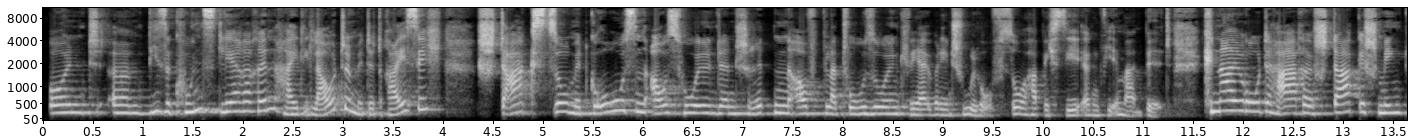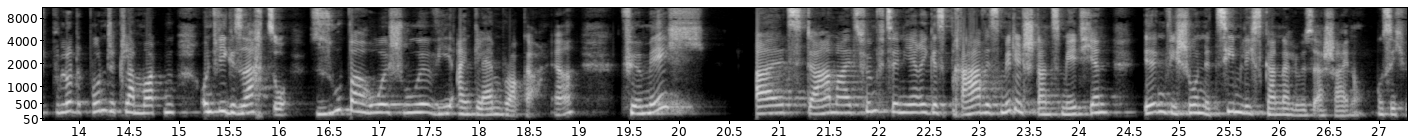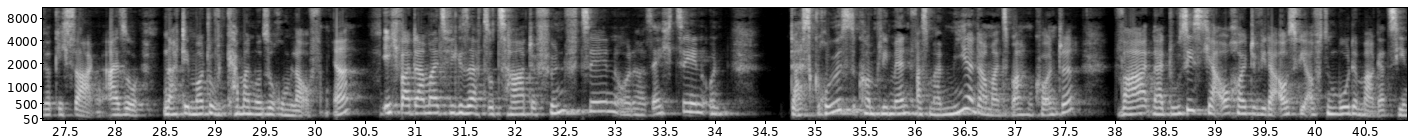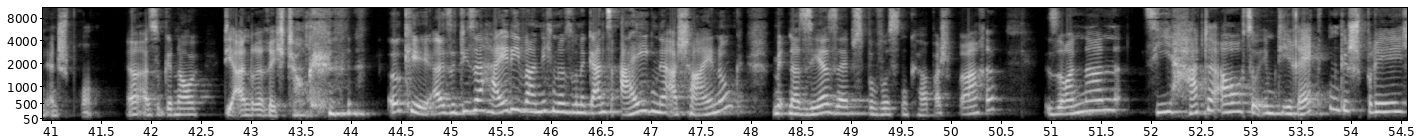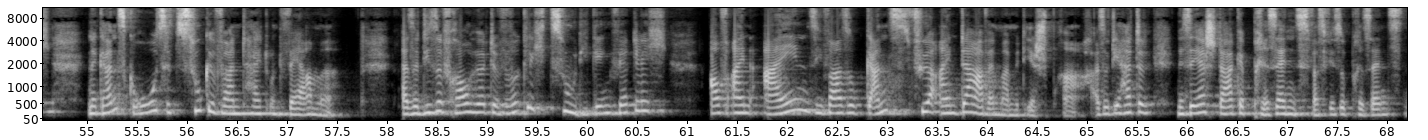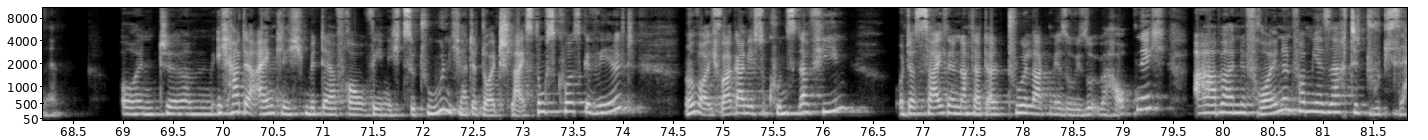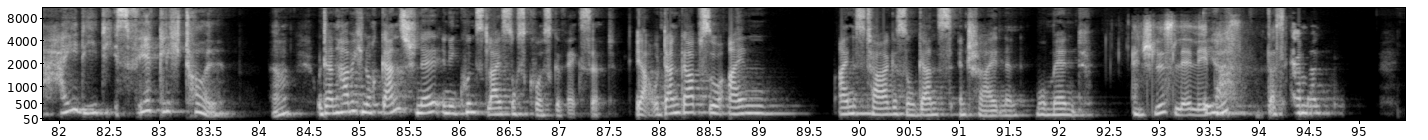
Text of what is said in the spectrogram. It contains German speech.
Und ähm, diese Kunstlehrerin, Heidi Laute, Mitte 30, starkst so mit großen, ausholenden Schritten auf Plateausohlen quer über den Schulhof. So habe ich sie irgendwie immer im Bild. Knallrote Haare, stark geschminkt, bunte Klamotten und wie gesagt, so super hohe Schuhe wie ein Glamrocker. Ja? Für mich als damals 15-jähriges braves Mittelstandsmädchen irgendwie schon eine ziemlich skandalöse Erscheinung, muss ich wirklich sagen. Also nach dem Motto, wie kann man nur so rumlaufen, ja? Ich war damals, wie gesagt, so zarte 15 oder 16 und das größte Kompliment, was man mir damals machen konnte, war, na, du siehst ja auch heute wieder aus wie aus dem Modemagazin entsprungen. Ja, also genau die andere Richtung. okay, also diese Heidi war nicht nur so eine ganz eigene Erscheinung mit einer sehr selbstbewussten Körpersprache, sondern sie hatte auch so im direkten Gespräch eine ganz große Zugewandtheit und Wärme. Also diese Frau hörte wirklich zu, die ging wirklich auf ein ein, sie war so ganz für ein da, wenn man mit ihr sprach. Also die hatte eine sehr starke Präsenz, was wir so Präsenz nennen. Und ähm, ich hatte eigentlich mit der Frau wenig zu tun. Ich hatte Deutsch-Leistungskurs gewählt, ne, weil ich war gar nicht so kunstaffin. Und das Zeichnen nach der Natur lag mir sowieso überhaupt nicht. Aber eine Freundin von mir sagte, du, diese Heidi, die ist wirklich toll. Ja? Und dann habe ich noch ganz schnell in den Kunstleistungskurs gewechselt. Ja, und dann gab es so einen, eines Tages so einen ganz entscheidenden Moment. Ein Schlüsselerlebnis? Ja, das kann man,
